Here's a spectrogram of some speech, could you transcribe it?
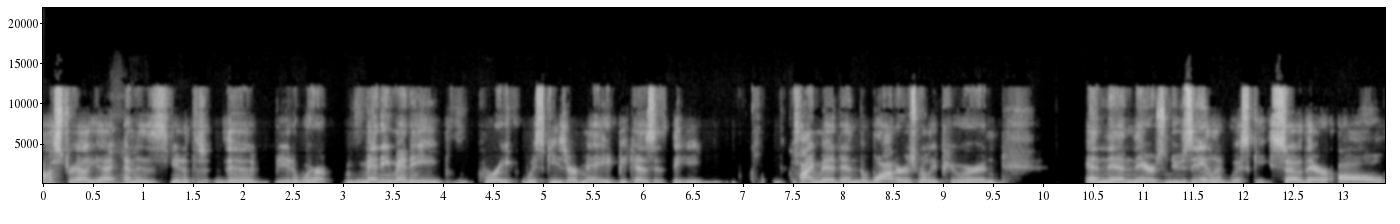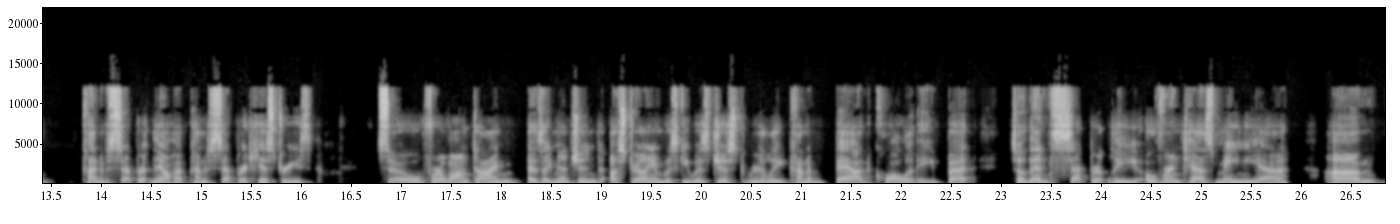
Australia Mhm. and is you know the, the you know where many many great whiskeys are made because the climate and the water is really pure and and then there's New Zealand whiskey. So they're all kind of separate and they all have kind of separate histories. So for a long time as I mentioned Australian whiskey was just really kind of bad quality. But so then separately over in Tasmania um,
